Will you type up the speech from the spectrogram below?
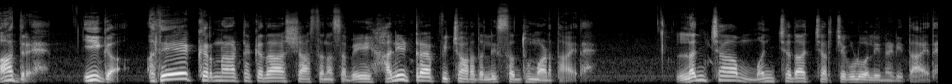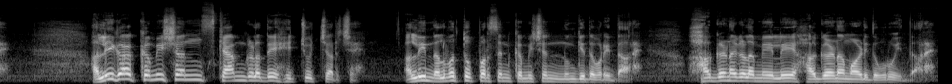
ಆದರೆ ಈಗ ಅದೇ ಕರ್ನಾಟಕದ ಶಾಸನ ಸಭೆ ಹನಿ ಟ್ರ್ಯಾಪ್ ವಿಚಾರದಲ್ಲಿ ಸದ್ದು ಮಾಡ್ತಾ ಇದೆ. ಲಂಚ ಮಂಚದ ಚರ್ಚೆಗಳು ಅಲ್ಲಿ ನಡೀತಾ ಇದೆ. ಅಲ್ಲಿಗ ಕಮಿಷನ್ ಸ್ಕ್ಯಾಮ್ಗಳದ್ದೇ ಹೆಚ್ಚು ಚರ್ಚೆ. ಅಲ್ಲಿ ನಲವತ್ತು ಪರ್ಸೆಂಟ್ ಕಮಿಷನ್ ನುಂಗಿದವರಿದ್ದಾರೆ. ಹಗರಣಗಳ ಮೇಲೆ ಹಗರಣ ಮಾಡಿದವರು ಇದ್ದಾರೆ.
